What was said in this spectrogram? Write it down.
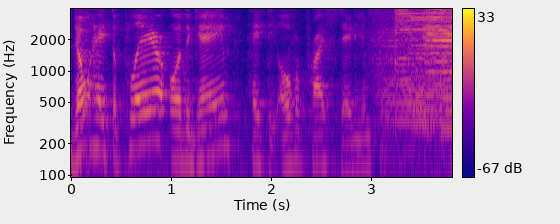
don't hate the player or the game, hate the overpriced stadium food.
